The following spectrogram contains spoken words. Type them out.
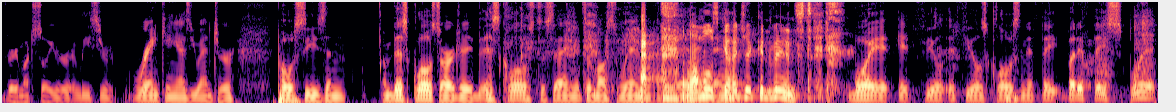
very much so your at least your ranking as you enter postseason. I'm this close, RJ. This close to saying it's a must win. Almost and, got you convinced. boy, it it feel it feels close. And if they but if they split,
